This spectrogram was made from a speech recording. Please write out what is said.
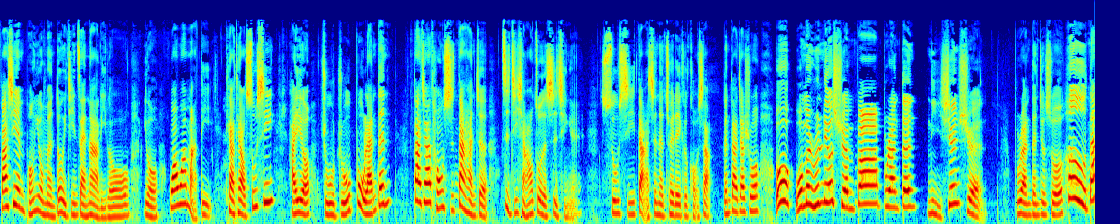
发现朋友们都已经在那里喽。有哇哇马蒂、跳跳苏西，还有煮竹布兰登，大家同时大喊着自己想要做的事情。诶苏西大声的吹了一个口哨，跟大家说：“哦，我们轮流选吧。布兰登，你先选。”布兰登就说：“哦，当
